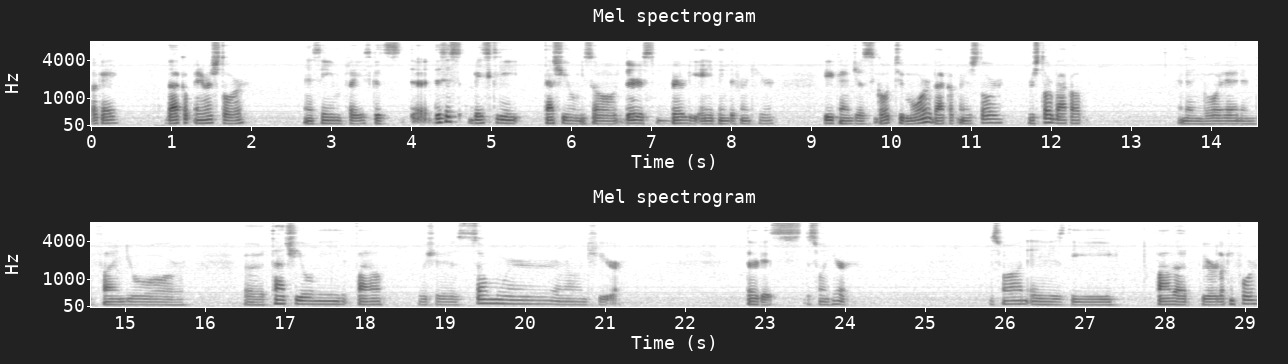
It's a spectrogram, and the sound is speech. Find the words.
Okay, backup and restore in the same place because th- this is basically Tachiyomi, so there's barely anything different here. You can just go to more backup and restore, restore backup, and then go ahead and find your uh, Tachiyomi file, which is somewhere around here there it is. This one here. This one is the file that we are looking for.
